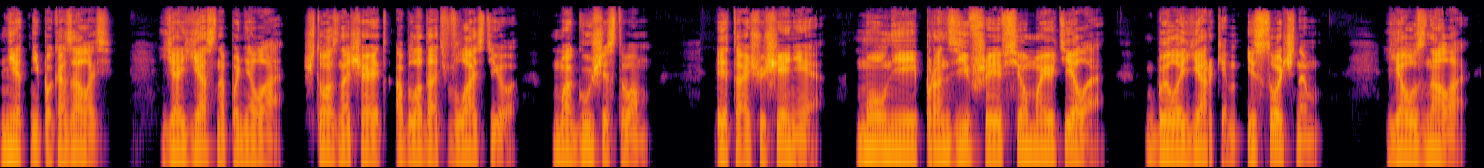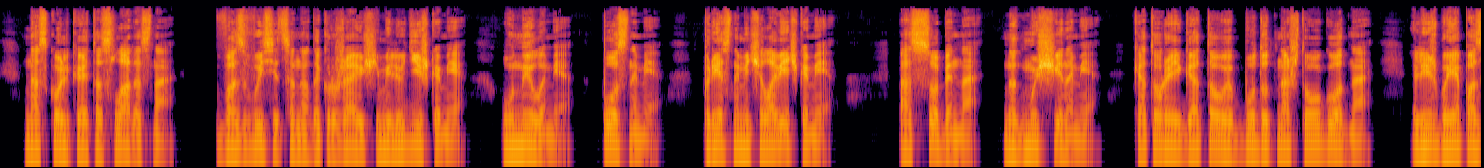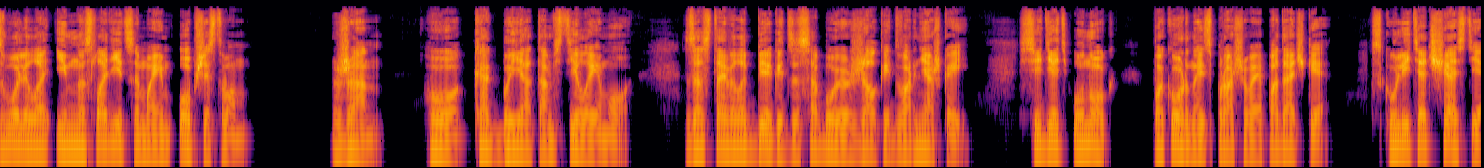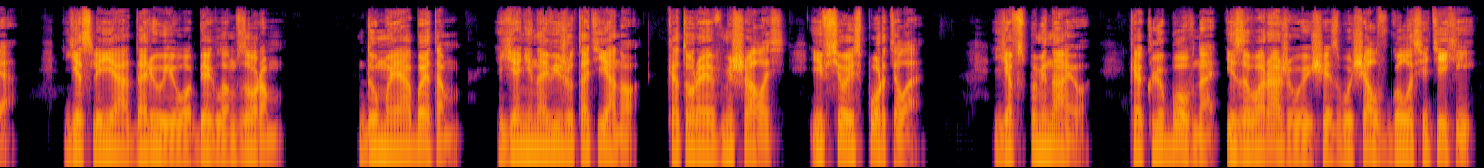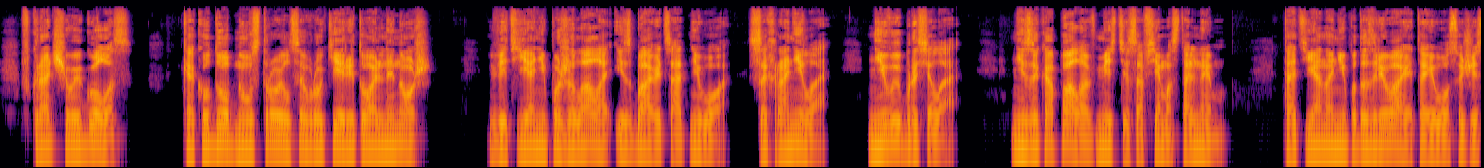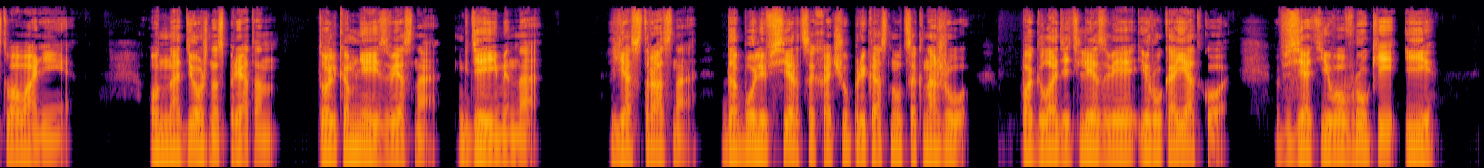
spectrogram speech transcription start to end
нет, не показалось. Я ясно поняла, что означает обладать властью, могуществом. Это ощущение, молнией пронзившее все мое тело, было ярким и сочным. Я узнала, насколько это сладостно возвыситься над окружающими людишками, унылыми, постными, пресными человечками. Особенно над мужчинами, которые готовы будут на что угодно, лишь бы я позволила им насладиться моим обществом. Жан. О, как бы я отомстила ему. Заставила бегать за собою жалкой дворняжкой. Сидеть у ног, покорно и спрашивая подачки. Скулить от счастья, если я одарю его беглым взором. Думая об этом, я ненавижу Татьяну, которая вмешалась и все испортила. Я вспоминаю, как любовно и завораживающе звучал в голосе тихий, вкрадчивый голос, как удобно устроился в руке ритуальный нож. Ведь я не пожелала избавиться от него, сохранила, не выбросила, не закопала вместе со всем остальным. Татьяна не подозревает о его существовании. Он надежно спрятан, только мне известно, где именно. Я страстно, до боли в сердце хочу прикоснуться к ножу, погладить лезвие и рукоятку, взять его в руки и...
